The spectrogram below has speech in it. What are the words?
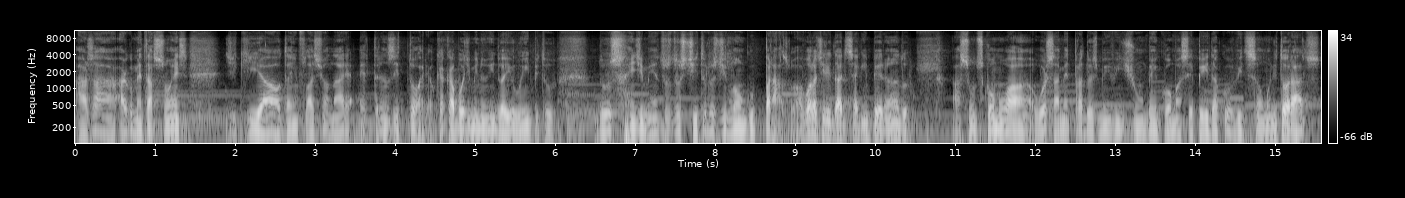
às, argumentações de que a alta inflacionária é transitória, o que acabou diminuindo aí o ímpeto dos rendimentos dos títulos de longo prazo. A volatilidade segue imperando, assuntos como a, o orçamento para 2021, bem como a CPI da Covid, são monitorados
